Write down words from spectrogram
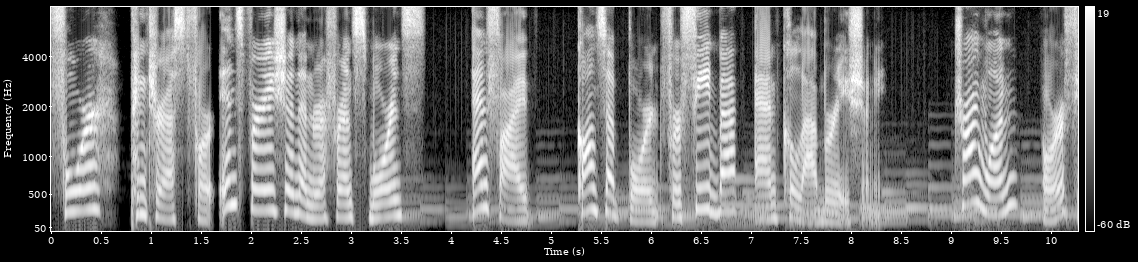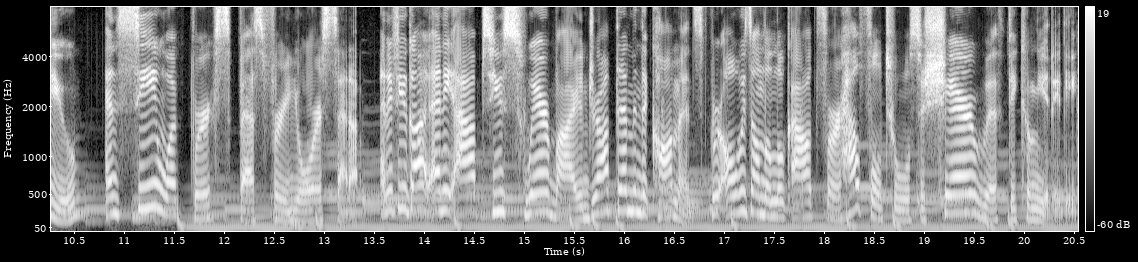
4. Pinterest for inspiration and reference boards. And 5. ConceptBoard for feedback and collaboration. Try one or a few and see what works best for your setup. And if you got any apps you swear by, drop them in the comments. We're always on the lookout for helpful tools to share with the community.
